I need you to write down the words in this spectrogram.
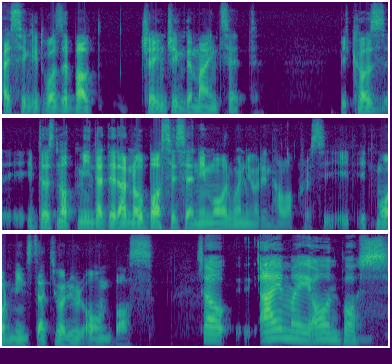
I think it was about changing the mindset because it does not mean that there are no bosses anymore when you're in holacracy. It, it more means that you are your own boss. So I am my own boss.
